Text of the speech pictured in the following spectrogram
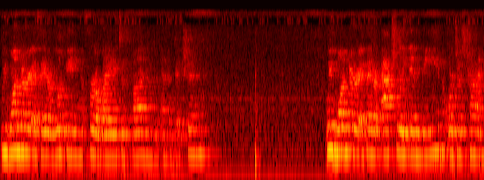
We wonder if they are looking for a way to fund an addiction. We wonder if they are actually in need or just trying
